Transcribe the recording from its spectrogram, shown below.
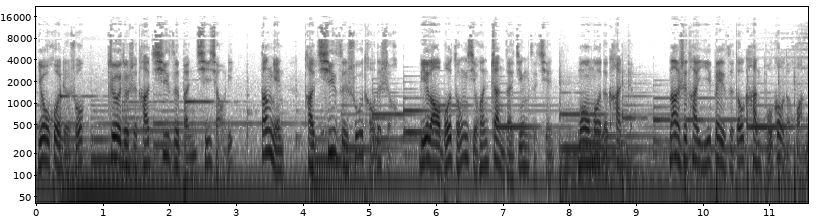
又或者说，这就是他妻子本妻小丽。当年他妻子梳头的时候，李老伯总喜欢站在镜子前，默默地看着，那是他一辈子都看不够的画面。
